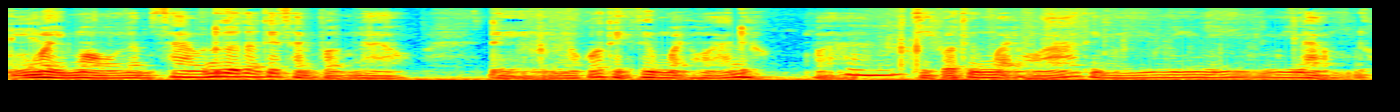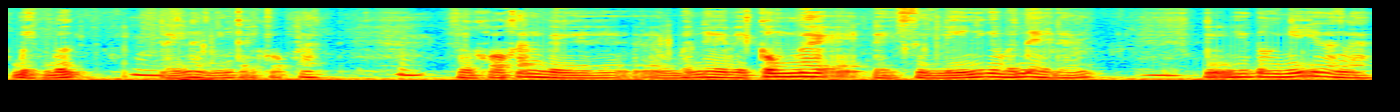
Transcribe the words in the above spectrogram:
tiếp mầy mò làm sao đưa ra cái sản phẩm nào để nó có thể thương mại hóa được và ừ. chỉ có thương mại hóa thì mới mới, mới, mới làm được bền vững ừ. đấy là những cái khó khăn ừ. rồi khó khăn về vấn đề về công nghệ để xử lý những cái vấn đề đấy ừ. như tôi nghĩ rằng là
